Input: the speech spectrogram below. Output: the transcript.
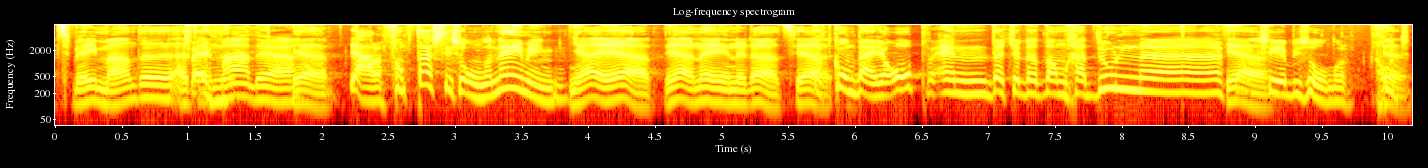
twee maanden Twee maanden, ja. Ja. Ja, een fantastische onderneming. Ja, ja, ja. nee, inderdaad. Ja. Dat komt bij je op en dat je dat dan gaat doen, eh, vind Ja. ik zeer bijzonder. Goed, Ja.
